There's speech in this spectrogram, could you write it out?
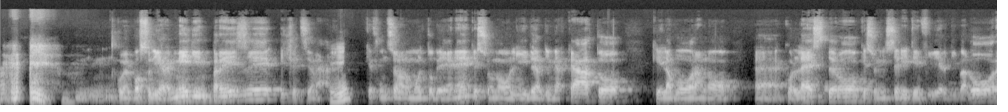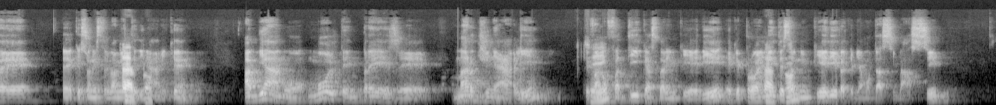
mm, come posso dire, medie imprese eccezionali sì? che funzionano molto bene, che sono leader di mercato, che lavorano eh, con l'estero, che sono inserite in filiere di valore, eh, che sono estremamente certo. dinamiche. Abbiamo molte imprese marginali che sì. fanno fatica a stare in piedi e che probabilmente certo. stanno in piedi perché abbiamo tassi bassi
